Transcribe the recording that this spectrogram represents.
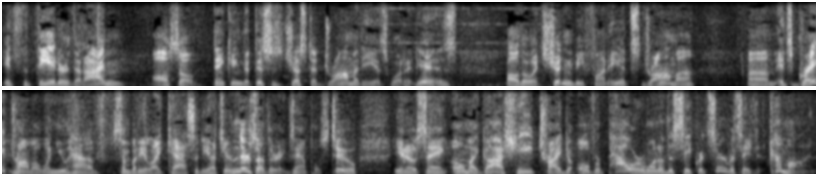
It's the theater that I'm also thinking that this is just a dramedy, is what it is. Although it shouldn't be funny, it's drama. Um, it's great drama when you have somebody like Cassidy Hutchinson. And there's other examples too. You know, saying, "Oh my gosh, he tried to overpower one of the Secret Service agents." Come on,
